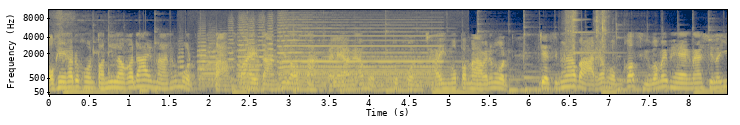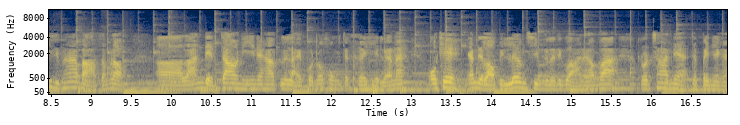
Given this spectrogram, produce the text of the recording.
โอเคครับทุกคนตอนนี้เราก็ได้มาทั้งหมด3ไส้ตามที่เราสั่งไปแล้วนะครับผมทุกคนใช้งบประมาณไปทั้งหมด 75 บาทครับผมก็ถือว่าไม่แพงนะ ชิ้นละ 25 บาทสำหรับร้านเด็ดเจ้านี้นะครับ หลายๆ คนก็คงจะเคยเห็นแล้วนะ โอเค งั้นเดี๋ยวเราไปเริ่มชิมกันเลยดีกว่านะครับ ว่ารสชาติเนี่ยจะเป็นยังไง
